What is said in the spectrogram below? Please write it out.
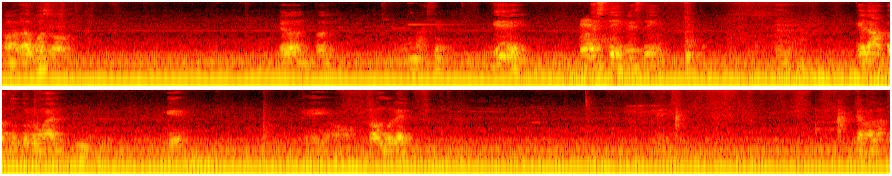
O, tapos, o. Ganon, tol. Master. Okay. Testing, testing. Hmm. Kailangan pagtutulungan. Okay. Okay, o. Round ulit. Okay. Diyan ka lang.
